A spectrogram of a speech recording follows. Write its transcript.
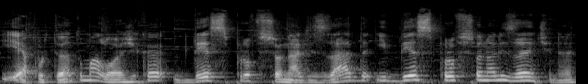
E é, portanto, uma lógica desprofissionalizada e desprofissionalizante, né?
